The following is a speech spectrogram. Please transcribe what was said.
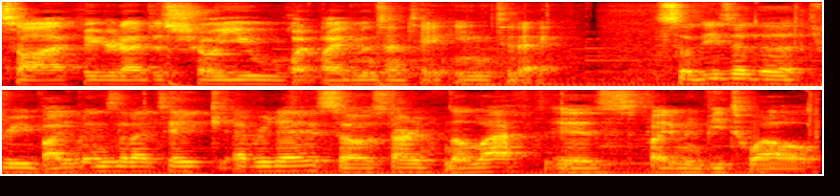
So I figured I'd just show you what vitamins I'm taking today. So these are the three vitamins that I take every day. So starting from the left is vitamin B12.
